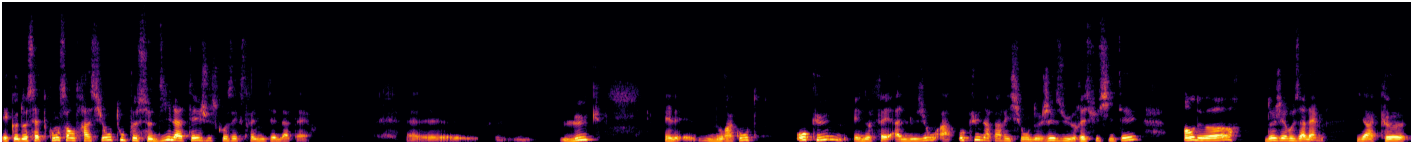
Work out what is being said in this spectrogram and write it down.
et que de cette concentration, tout peut se dilater jusqu'aux extrémités de la terre. Euh, Luc nous raconte aucune et ne fait allusion à aucune apparition de Jésus ressuscité en dehors de Jérusalem. Il n'y a que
